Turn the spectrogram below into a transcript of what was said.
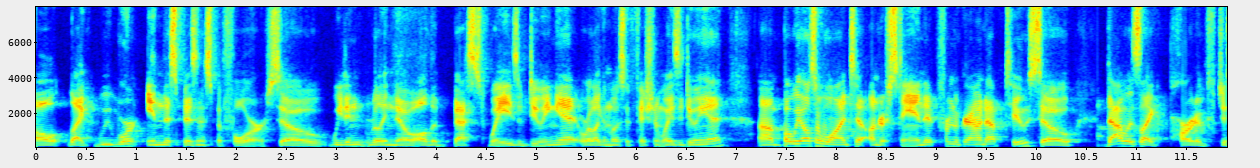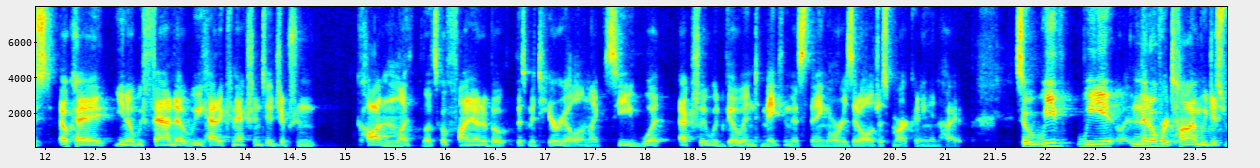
all like we weren't in this business before so we didn't really know all the best ways of doing it or like the most efficient ways of doing it. Um, but we also wanted to understand it from the ground up too. So that was like part of just okay you know we found out we had a connection to egyptian cotton. Like let's go find out about this material and like see what actually would go into making this thing or is it all just marketing and hype? So we've we and then over time we just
